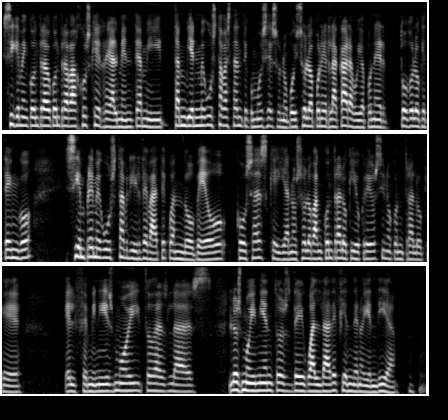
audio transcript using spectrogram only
sí que me he encontrado con trabajos que realmente a mí también me gusta bastante, como es eso, no voy solo a poner la cara, voy a poner todo lo que tengo. Siempre me gusta abrir debate cuando veo cosas que ya no solo van contra lo que yo creo, sino contra lo que el feminismo y todos los movimientos de igualdad defienden hoy en día. Uh -huh.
